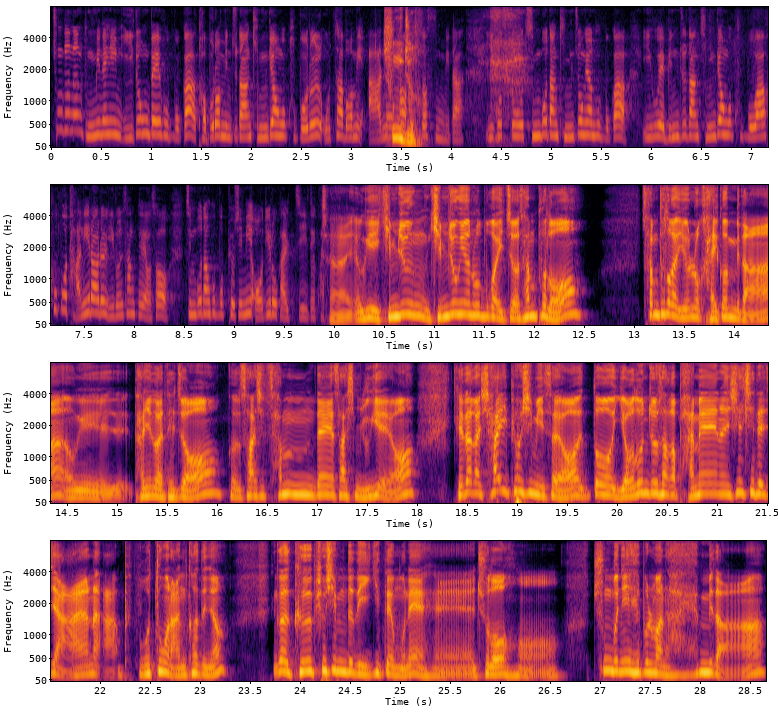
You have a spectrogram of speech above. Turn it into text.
충주는 국민의힘 이종배 후보가 더불어민주당 김경욱 후보를 오차범위 안에서 충주. 앞섰습니다. 이곳도 진보당 김종현 후보가 이후에 민주당 김경욱 후보와 후보 단일화를 이룬 상태여서 진보당 후보 표심이 어디로 갈지 이제 자 여기 김중 김종현 후보가 있죠 3% 3%가 여기로 갈 겁니다. 여기 단일화 되죠. 그 43대 46이에요. 게다가 샤이 표심이 있어요. 또 여론조사가 밤에는 실시되지 않아 아, 보통은 않거든요. 그러니까 그 표심들이 있기 때문에 에, 주로 어, 충분히 해볼만 합니다.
